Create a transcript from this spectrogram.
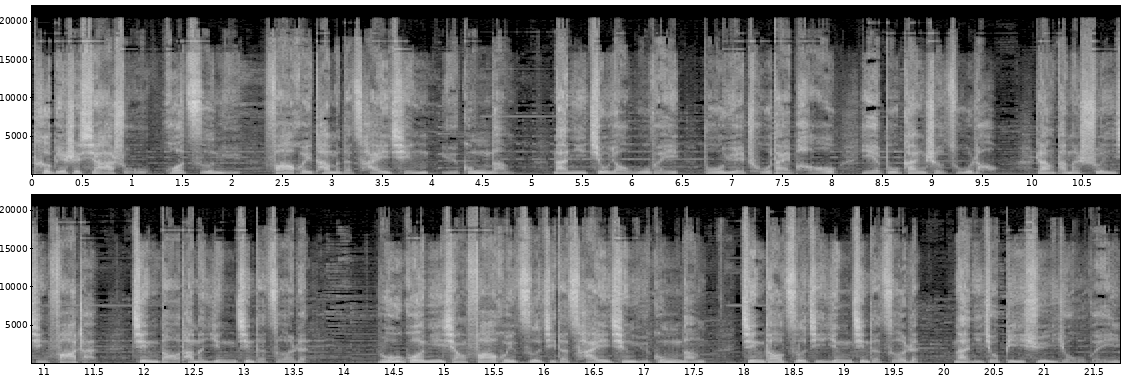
特别是下属或子女，发挥他们的才情与功能，那你就要无为，不越俎代庖，也不干涉阻扰，让他们顺性发展，尽到他们应尽的责任。如果你想发挥自己的才情与功能，尽到自己应尽的责任，那你就必须有为，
